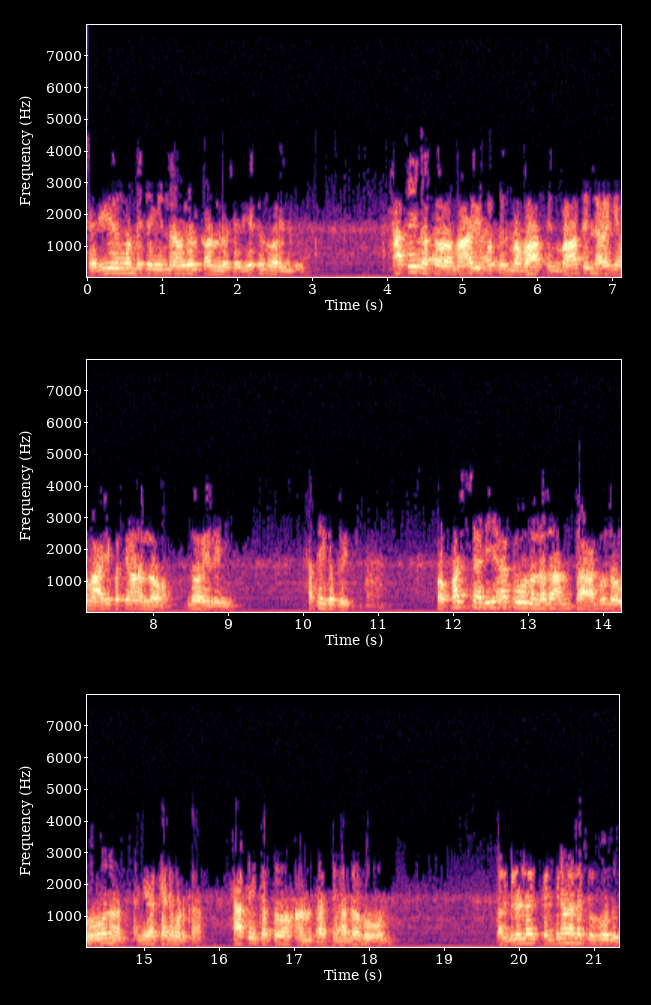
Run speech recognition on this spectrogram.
ശരീരം കൊണ്ട് ചെയ്യുന്ന അമലുകൾക്കാണല്ലോ ശരീരത്ത് എന്ന് പറയുന്നത്. ഹസീകത്തോ മാരിഫത്തിൽ ബബാത്തിൻ ബാത്തിൽ അടങ്ങിയ മാരിഫത്തിനാണല്ലോ എന്ന് പറയില്ലേ ഹസീകത്ത് വെച്ചു. അപ്പൊ ശരീരത്തു എന്നുള്ളത് അന്ത അബുദഹൂന്ന് വ്യാഖ്യാനം കൊടുക്കാം. ഹസീകത്തോ അന്ത സിഹദഹൂൻ കൽബിലുള്ള കൽബിനാണല്ലോ സുഹൂദും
